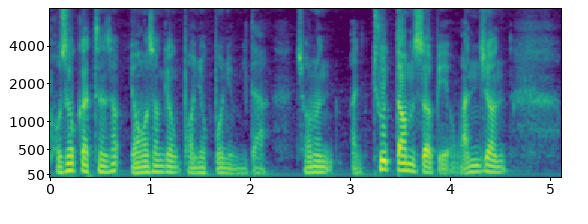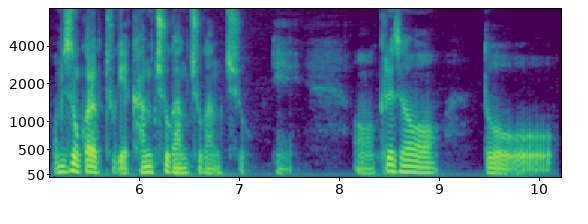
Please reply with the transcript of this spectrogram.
보석 같은 서, 영어 성경 번역본입니다. 저는 two thumbs up이에요. 완전 엄지손가락 두 개, 강추, 강추, 강추. 예, 어 그래서 또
